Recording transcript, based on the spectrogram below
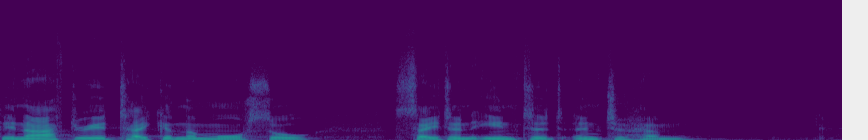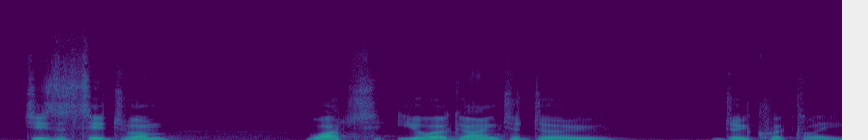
Then, after he had taken the morsel, Satan entered into him. Jesus said to him, What you are going to do, do quickly.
